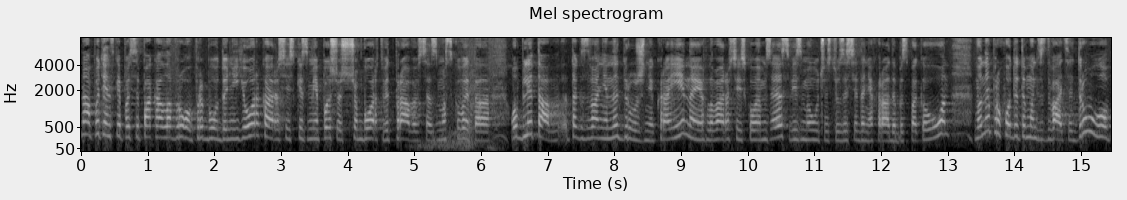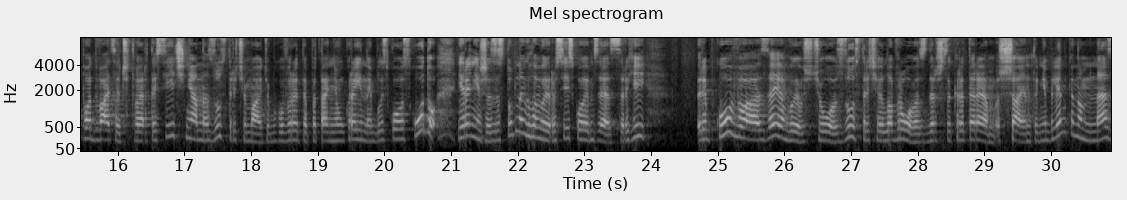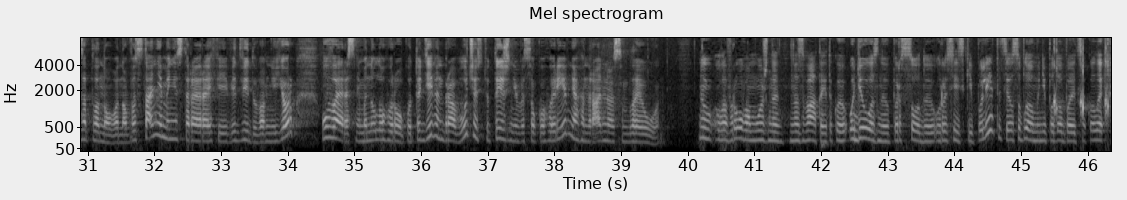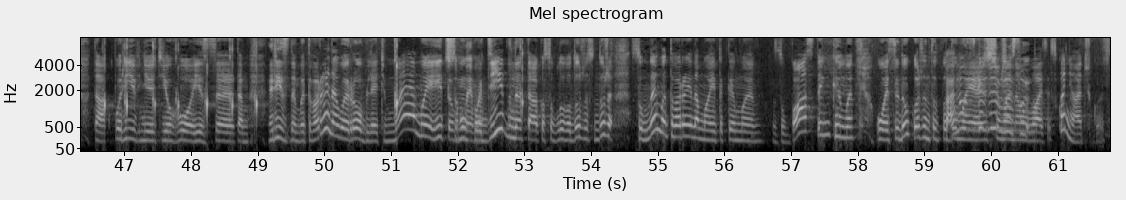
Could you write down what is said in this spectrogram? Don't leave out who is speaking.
Speaker 1: Ну, а путінський посіпака Лавров прибув до Нью-Йорка. Російські змі пишуть, що борт відправився з Москви та облітав так звані недружні країни. Глава російського МЗС візьме участь у засіданнях Ради безпеки ООН. Вони проходитимуть з 22 по 24 січня. На зустрічі мають обговорити питання України і Близького Сходу. І раніше заступник глави російського МЗС Сергій. Рябков заявив, що зустрічі Лаврова з держсекретарем США Ентоні Блінкеном не заплановано. Востаннє міністр РФ відвідував Нью-Йорк у вересні минулого року. Тоді він брав участь у тижні високого рівня Генеральної асамблеї ООН.
Speaker 2: Ну, Лаврова можна назвати такою одіозною персоною у російській політиці. Особливо мені подобається, коли так порівнюють його із е, там різними тваринами, роблять меми і тому
Speaker 1: Сумними.
Speaker 2: подібне. Так, особливо дуже дуже сумними тваринами і такими зубастенькими. Ось іду, кожен тут
Speaker 1: подумає, ну,
Speaker 2: подумає,
Speaker 1: скажи
Speaker 2: що
Speaker 1: вже
Speaker 2: має на увазі з конячкою. З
